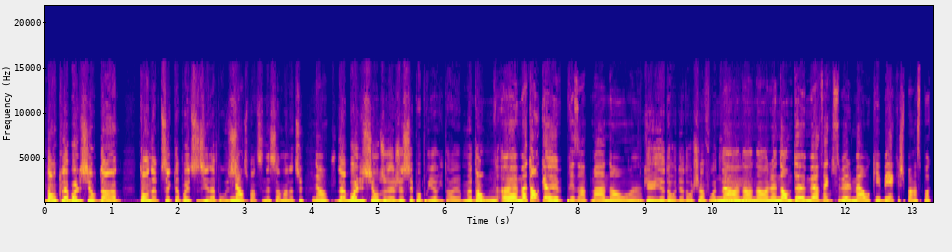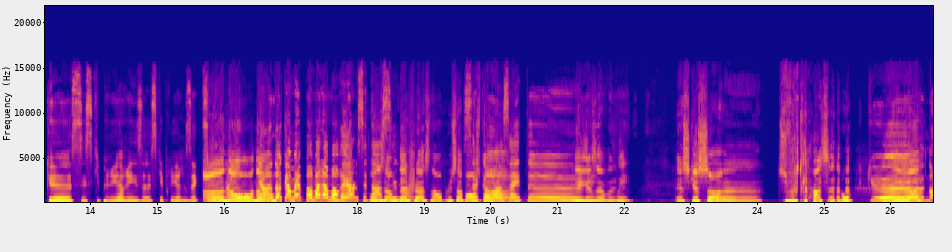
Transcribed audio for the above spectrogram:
Donc, l'abolition, dans ton optique, tu n'as pas étudié la position Non. du parti nécessairement là-dessus? Non. L'abolition du registre, c'est pas prioritaire. Mettons? Euh, mettons que présentement, non. euh. OK, il y a d'autres chats. Non, non, non. Le nombre de meurtres ça? actuellement au Québec, je pense pas que c'est ce qui priorise, ce qui est priorisé actuellement. Ah, non, non. Il y en a quand même pas mal à Montréal, c'est Pas les armes de chasse non plus, ça passe Ça commence par à être. euh, les mais- réserves Oui. Est-ce que ça, euh, tu veux te lancer là-dedans? Que. Euh, hein? non.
